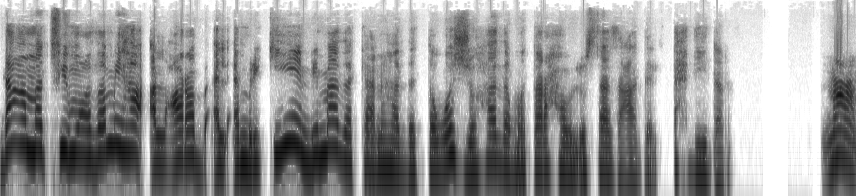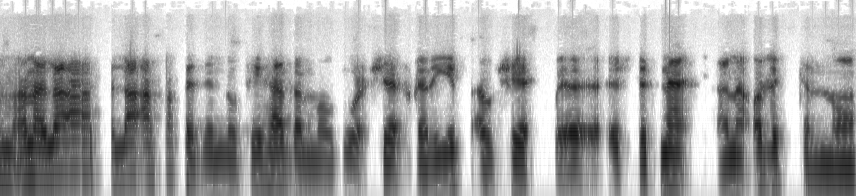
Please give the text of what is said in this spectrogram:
دعمت في معظمها العرب الأمريكيين. لماذا كان هذا التوجه؟ هذا ما طرحه الأستاذ عادل تحديدا. نعم أنا لا لا أعتقد إنه في هذا الموضوع شيء غريب أو شيء آه، استثنائي. أنا قلت إنه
